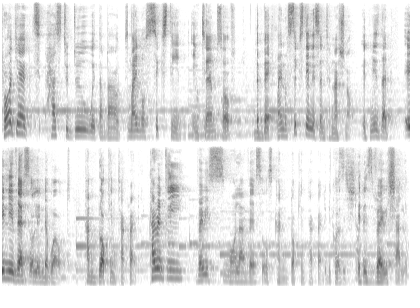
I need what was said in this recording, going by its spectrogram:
project has to do with about minus 16 in terms of the berth. Minus 16 is international. It means that any vessel in the world can dock in Takoradi. Currently, very smaller vessels can dock in Takoradi because it is very shallow.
